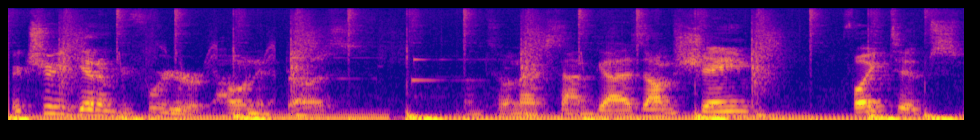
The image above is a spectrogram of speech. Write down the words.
Make sure you get them before your opponent does. Until next time, guys, I'm Shane. Fight tips.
